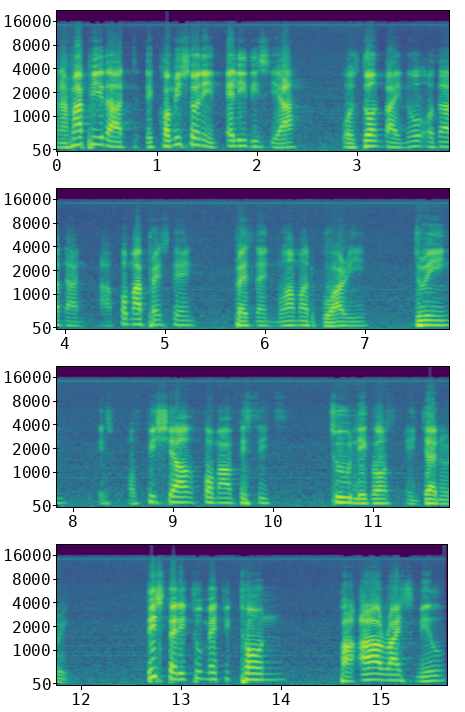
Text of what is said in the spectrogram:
And I'm happy that the commissioning early this year was done by no other than our former president, President Muhammad Buhari, during his official formal visit to Lagos in January. This 32 metric ton per hour rice mill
